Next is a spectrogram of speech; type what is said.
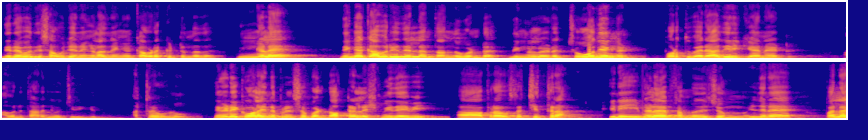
നിരവധി സൗജന്യങ്ങളാണ് നിങ്ങൾക്ക് അവിടെ കിട്ടുന്നത്? നിങ്ങളെ നിങ്ങൾക്ക് അവർ ഇതെല്ലാം തന്നുകൊണ്ട് നിങ്ങളുടെ ചോദ്യങ്ങൾ പുറത്ത് വരാതിരിക്കാനായിട്ട് അവർ തടഞ്ഞു വച്ചിരിക്കുന്നു. അത്രേ ഉള്ളൂ. നിങ്ങളുടെ കോളേജിന്റെ principal doctor Lakshmi Devi professor Chitra. ഇനി ഇവങ്ങളെ സംബന്ധിച്ചും ഇതിനെ പല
